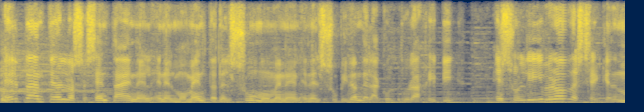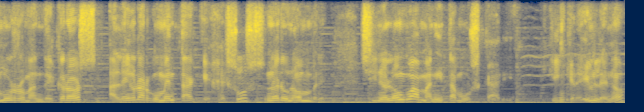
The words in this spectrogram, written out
Él planteó en los 60, en el, en el momento sumum, en el, subidón de la cultura hippie, en su libro The Second Roman de Cross, Alegro argumenta que Jesús no era un hombre, sino el hongo Amanita muscaria. Increíble, ¿no?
